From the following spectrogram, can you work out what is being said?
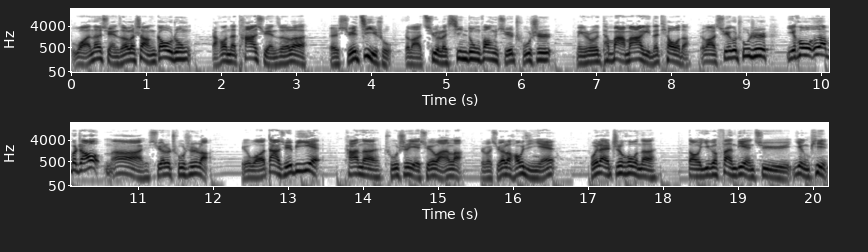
我呢选择了上高中， 然后呢他选择了呃学技术，是吧？去了新东方学厨师。那个时候他爸妈给他挑的，是吧？学个厨师以后饿不着啊，学了厨师了。这个我大学毕业，他呢厨师也学完了，是吧？学了好几年，回来之后呢，到一个饭店去应聘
